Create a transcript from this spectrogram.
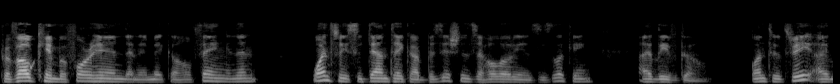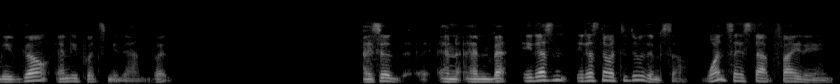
provoke him beforehand, and I make a whole thing, and then once we sit down, take our positions, the whole audience is looking, I leave go one, two, three, I leave go, and he puts me down. But I said, and and he doesn't he doesn't know what to do with himself. Once I stop fighting,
